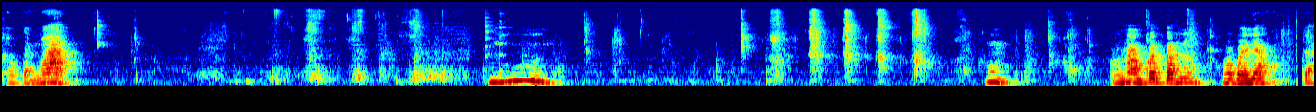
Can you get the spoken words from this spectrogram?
เข้ากันมาก อืม อืมเอาน้ำก่อนแป๊บนึงมาไว้แล้วจ้ะ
